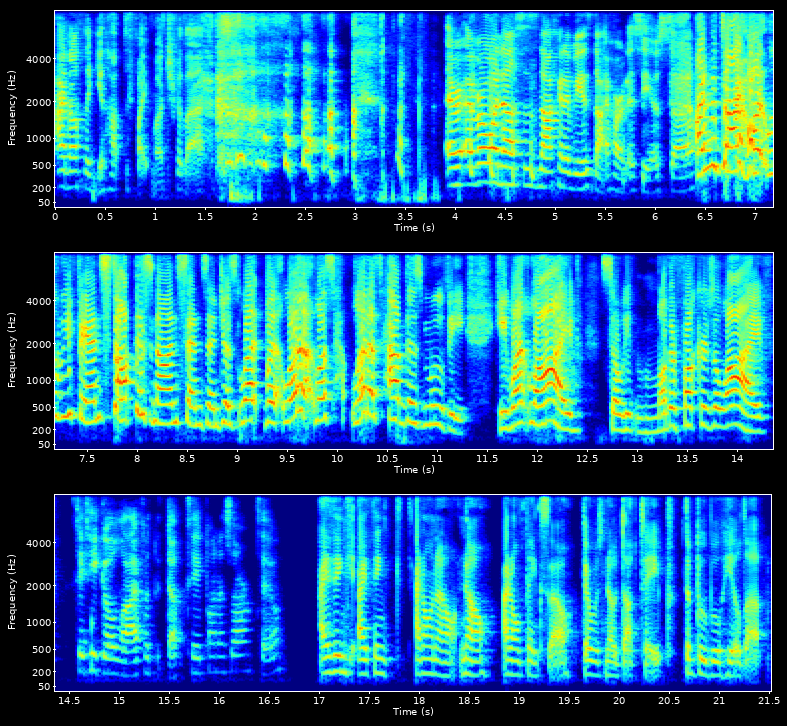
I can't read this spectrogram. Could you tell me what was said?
I don't think you'll have to fight much for that. Ev- Everyone else is not going to be as diehard as you, so I'm a diehard Louis fan. Stop this nonsense and just let, let, let, let's, let us have this movie. He went live, so he, motherfucker's alive. did he go live with the duct tape on his arm too? I think, I think, I don't know. No, I don't think so. There was no duct tape. The boo boo healed up.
